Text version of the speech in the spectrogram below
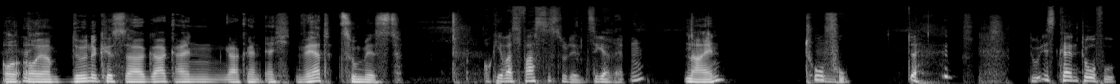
eurem Dönekisser gar keinen, gar keinen echten Wert zumisst. Okay, was fastest du denn? Zigaretten? Nein. Tofu. Du isst keinen Tofu.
